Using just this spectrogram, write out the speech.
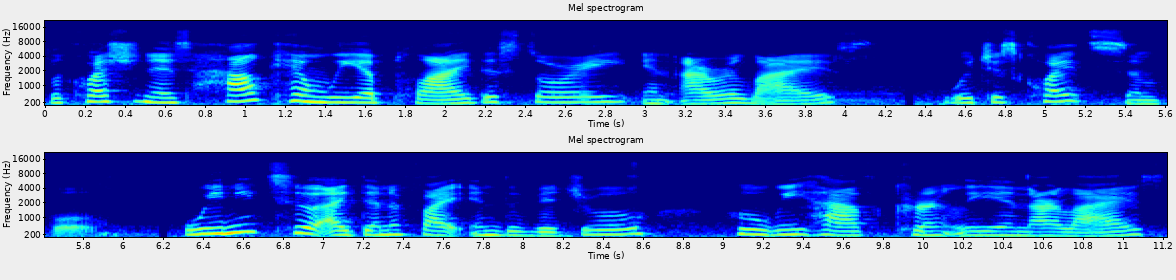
the question is how can we apply this story in our lives? Which is quite simple. We need to identify individual who we have currently in our lives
